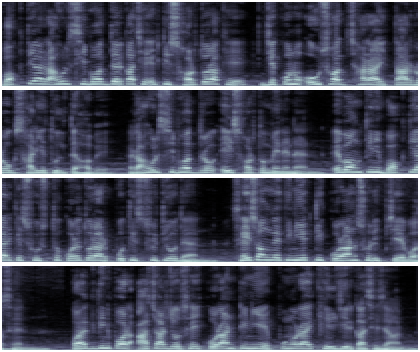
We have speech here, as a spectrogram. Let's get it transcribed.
বক্তিয়ার রাহুল শ্রীভদ্রের কাছে একটি শর্ত রাখে যে কোনো ঔষধ ছাড়াই তার রোগ সারিয়ে তুলতে হবে। রাহুল শ্রীভদ্র এই শর্ত মেনে নেন। এবং তিনি বক্তিয়ারকে সুস্থ করে তোলার প্রতিশ্রুতিও দেন। সেই সঙ্গে তিনি একটি কোরআন শরীফ চেয়ে বসেন। কয়েকদিন পর আচার্য সেই কোরআনটি নিয়ে পুনরায় খিলজির কাছে যান।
